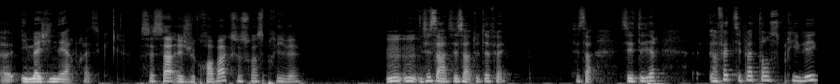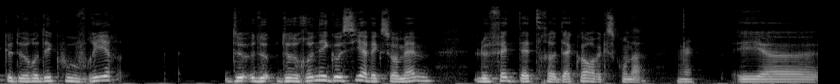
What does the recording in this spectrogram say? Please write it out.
euh, imaginaire presque. C'est ça, et je crois pas que ce soit se priver. Hum, hum, c'est ça, c'est ça, tout à fait. C'est ça. C'est-à-dire, en fait, c'est pas tant se priver que de redécouvrir, de, de, de renégocier avec soi-même le fait d'être d'accord avec ce qu'on a. Et, euh,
